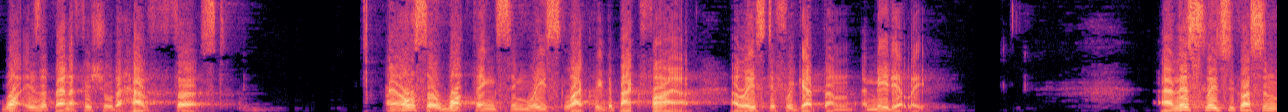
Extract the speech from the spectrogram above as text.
What is it beneficial to have first? And also, what things seem least likely to backfire, at least if we get them immediately? And this leads to the question,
